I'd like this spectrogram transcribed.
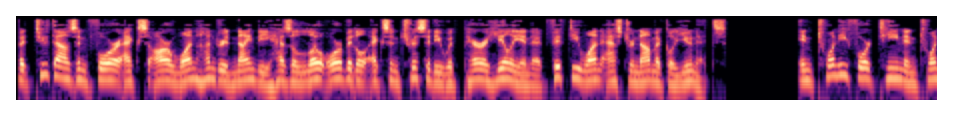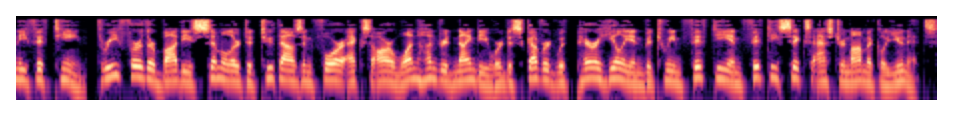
But 2004 XR 190 has a low orbital eccentricity with perihelion at 51 astronomical units. In 2014 and 2015, three further bodies similar to 2004 XR 190 were discovered with perihelion between 50 and 56 astronomical units.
